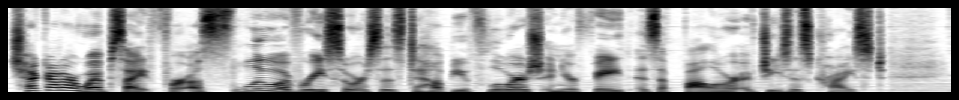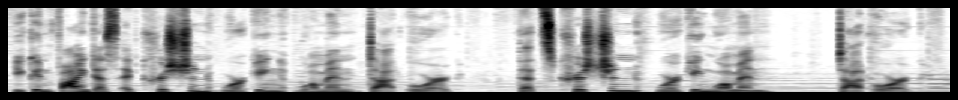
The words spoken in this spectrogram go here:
check out our website for a slew of resources to help you flourish in your faith as a follower of Jesus Christ. You can find us at ChristianWorkingWoman.org. That's ChristianWorkingWoman.org.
